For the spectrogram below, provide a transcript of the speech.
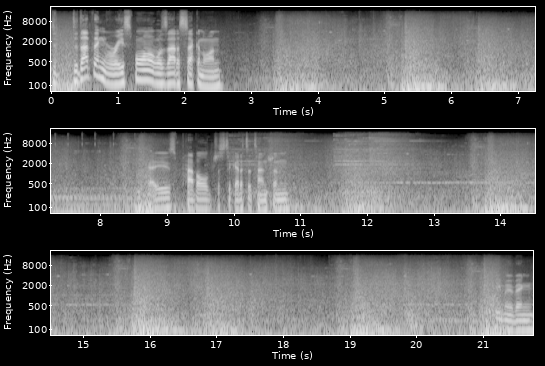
Did, did that thing respawn or was that a second one? Okay, use Pebble just to get its attention. Keep moving.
